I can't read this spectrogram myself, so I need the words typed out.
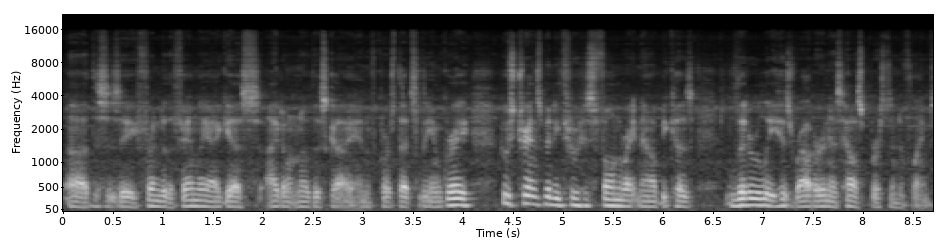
Uh, this is a friend of the family, I guess. I don't know this guy. And of course, that's Liam Gray, who's transmitting through his phone right now because literally his router in his house burst into flames.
